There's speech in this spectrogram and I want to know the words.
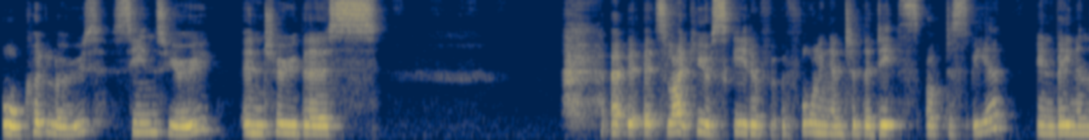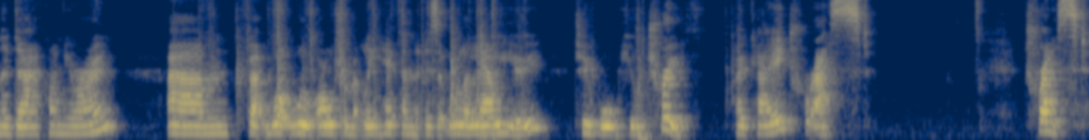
or could lose sends you into this it's like you're scared of falling into the depths of despair and being in the dark on your own um, but what will ultimately happen is it will allow you to walk your truth okay? Trust. Trust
